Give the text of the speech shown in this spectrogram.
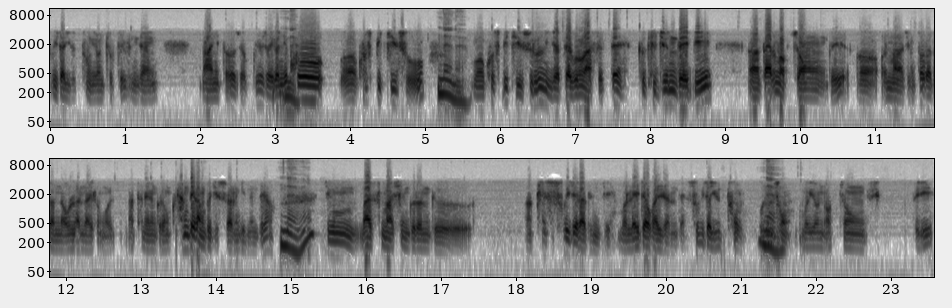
소비자 유통 이런 쪽들이 굉장히 많이 떨어졌고요. 저희가 네. 코, 어, 코스피 지수, 네네. 뭐 코스피 지수를 이제 100으로 놨을 때 그 기준 대비 어, 다른 업종들이 어, 얼마나 지금 떨어졌나 올랐나 이런 걸 나타내는 그런 그 상대 강도 지수라는 게 있는데요. 네. 지금 말씀하신 그런 그 아, 필수 소비재라든지 뭐 레저 관련된 소비자 유통, 네. 운송 뭐 이런 업종 주식들이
